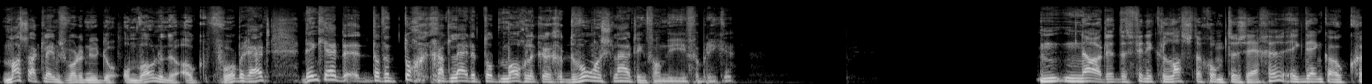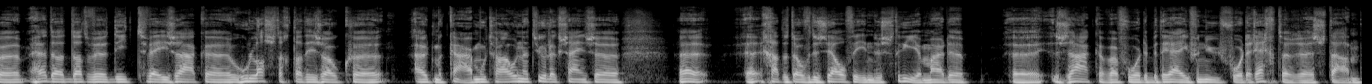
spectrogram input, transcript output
Massaclaims worden nu door omwonenden ook voorbereid. Denk jij dat het toch gaat leiden tot mogelijke gedwongen sluiting van die fabrieken? Nou, dat, vind ik lastig om te zeggen. Ik denk ook uh, dat, dat, we die twee zaken, hoe lastig dat is, ook uh, uit elkaar moeten houden. Natuurlijk zijn ze, uh, gaat het over dezelfde industrieën, maar de zaken waarvoor de bedrijven nu voor de rechter staan,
